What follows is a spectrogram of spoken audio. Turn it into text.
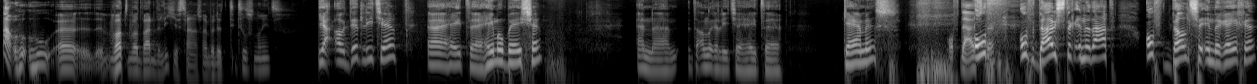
Nou, hoe, hoe, eh, wat, wat waren de liedjes trouwens? We hebben de titels nog niet. Ja, oh, dit liedje eh, heet Hemelbeestje. En het andere liedje heet eh, Kermis. of duister? Of, of Duister, inderdaad. Of Dansen in de Regen.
